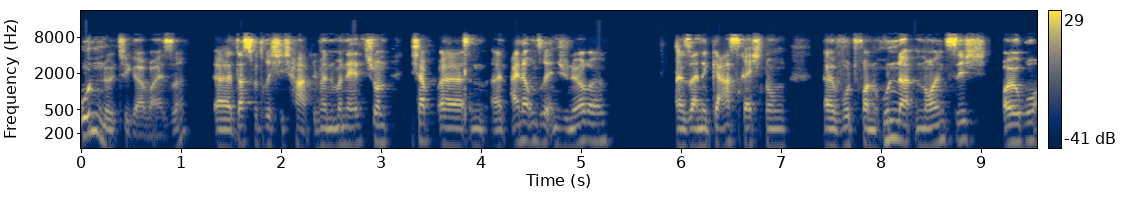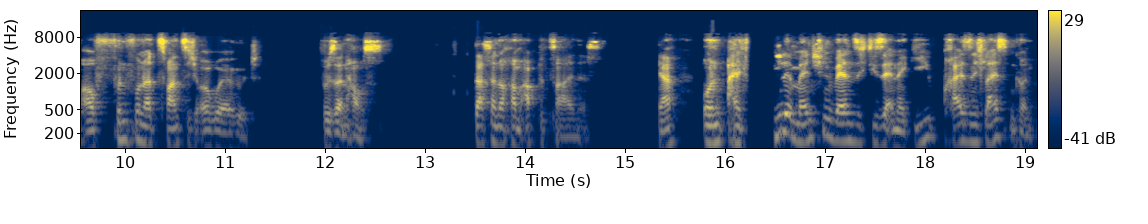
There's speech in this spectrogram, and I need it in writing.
unnötigerweise, äh, das wird richtig hart. Ich meine, man hätte schon, ich habe äh, einer unserer Ingenieure äh, seine Gasrechnung äh, wurde von 190 Euro auf 520 Euro erhöht für sein Haus, dass er noch am Abbezahlen ist. Ja, und halt viele Menschen werden sich diese Energiepreise nicht leisten können.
